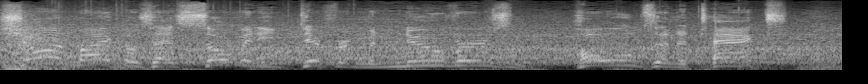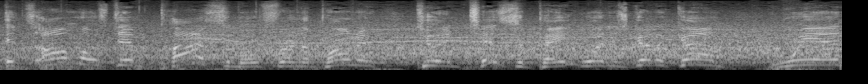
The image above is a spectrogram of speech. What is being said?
Shawn Michaels has so many different maneuvers and holds and attacks, it's almost impossible for an opponent to anticipate what is going to come, when,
